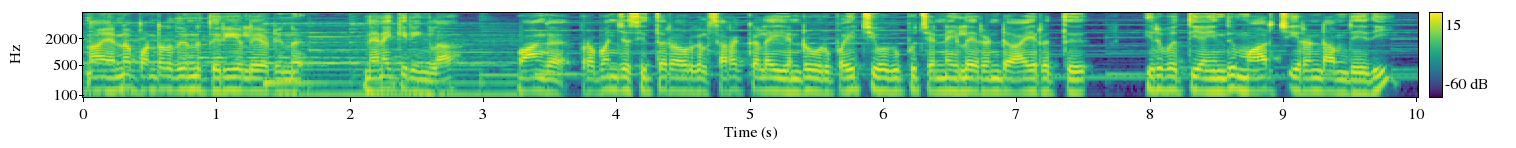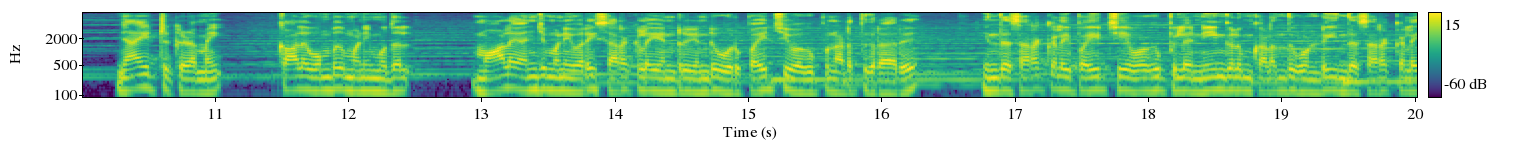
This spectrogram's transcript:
நான் என்ன பண்ணுறதுன்னு தெரியலை அப்படின்னு நினைக்கிறீங்களா? வாங்க பிரபஞ்ச சித்தர் அவர்கள் சரக்கலை என்று ஒரு பயிற்சி வகுப்பு சென்னையில் ரெண்டு ஆயிரத்து இருபத்தி ஐந்து மார்ச் இரண்டாம் தேதி ஞாயிற்றுக்கிழமை காலை ஒன்பது மணி முதல் மாலை அஞ்சு மணி வரை சரக்கலை என்று என்று ஒரு பயிற்சி வகுப்பு நடத்துகிறாரு. இந்த சரக்கலை பயிற்சி வகுப்பில் நீங்களும் கலந்து கொண்டு இந்த சரக்கலை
